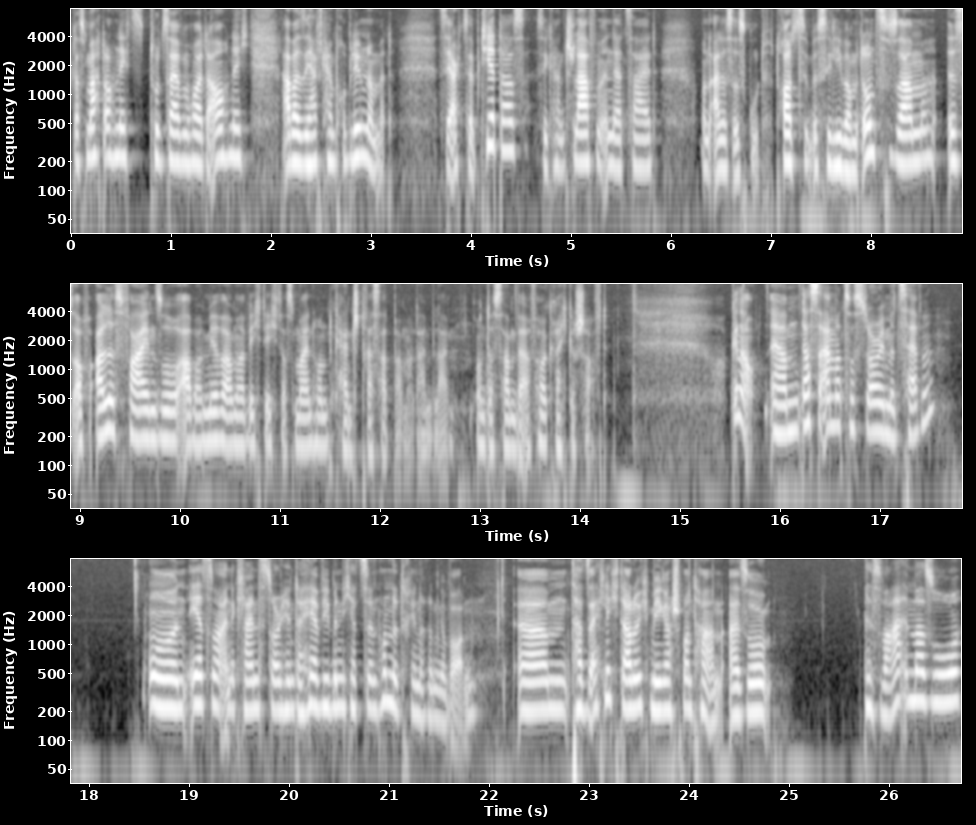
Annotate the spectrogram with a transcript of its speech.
das macht auch nichts, tut Seven heute auch nicht, aber sie hat kein Problem damit. Sie akzeptiert das, sie kann schlafen in der Zeit und alles ist gut. Trotzdem ist sie lieber mit uns zusammen, ist auch alles fein so, aber mir war immer wichtig, dass mein Hund keinen Stress hat beim Alleinbleiben. Und das haben wir erfolgreich geschafft. Genau, ähm, das einmal zur Story mit Seven. Und jetzt noch eine kleine Story hinterher. Wie bin ich jetzt denn Hundetrainerin geworden? Ähm, tatsächlich dadurch mega spontan. Also es war immer so,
